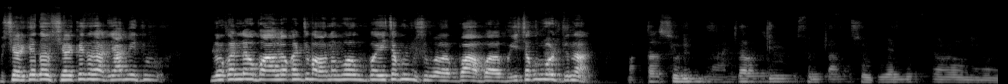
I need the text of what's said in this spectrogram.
शेळके तर शेळकेच्या साठी आम्ही तू- लोकांना लोकांची भावना याच्याकडून याच्याकडून ओढते ना. आता सुनील आमदारांनी सुनील नाना शेवटी यांनी अं,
